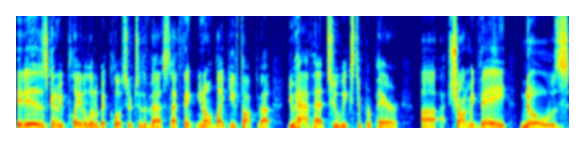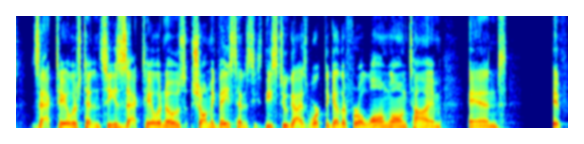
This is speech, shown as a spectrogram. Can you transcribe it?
It is going to be played a little bit closer to the vest. I think, you know, like you've talked about, you have had two weeks to prepare. Uh, Sean McVay knows Zac Taylor's tendencies. Zac Taylor knows Sean McVay's tendencies. These two guys worked together for a long, long time. And if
